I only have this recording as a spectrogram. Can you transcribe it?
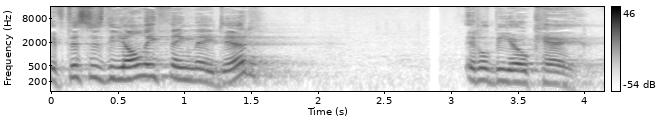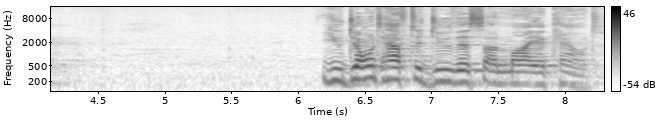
If this is the only thing they did, it'll be okay. You don't have to do this on my account.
